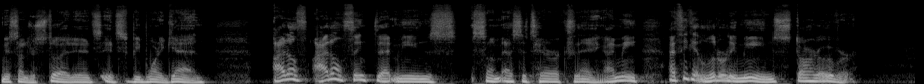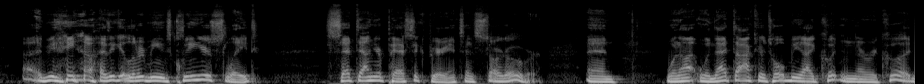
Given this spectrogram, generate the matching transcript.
misunderstood, and it's it's be born again. I don't I don't think that means some esoteric thing. I mean, I think it literally means start over. I mean, you know, I think it literally means clean your slate, set down your past experience, and start over. And when I when that doctor told me I couldn't or I could,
